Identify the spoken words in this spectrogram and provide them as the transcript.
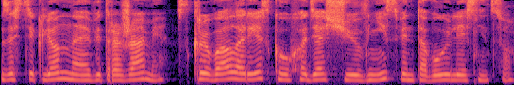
застекленная витражами, скрывала резко уходящую вниз винтовую лестницу.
